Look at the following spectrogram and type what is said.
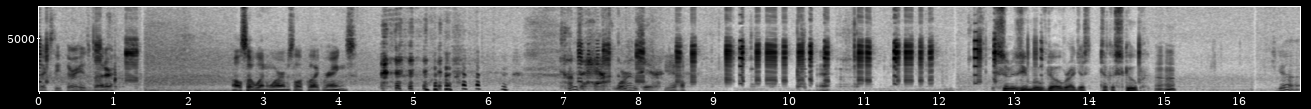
63 is better. Also, when worms look like rings. Tons of half worms here. Yeah. Soon as you moved over, I just took a scoop. Mm-hmm. Yeah.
